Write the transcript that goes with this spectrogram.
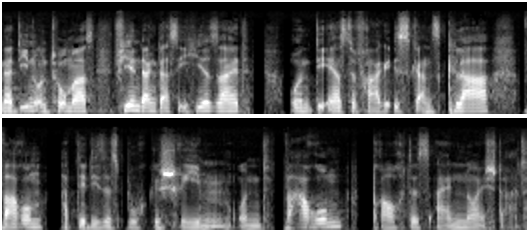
Nadine und Thomas, vielen Dank, dass ihr hier seid. Und die erste Frage ist ganz klar, warum habt ihr dieses Buch geschrieben und warum braucht es einen Neustart?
